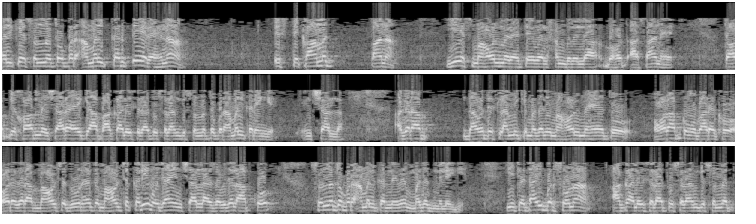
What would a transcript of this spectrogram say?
بلکہ سنتوں پر عمل کرتے رہنا، استقامت پانا، یہ اس ماحول میں رہتے ہوئے الحمد بہت آسان ہے۔ تو آپ کے خواب میں اشارہ ہے کہ آپ آقا علیہ سلاۃ والسلام کی سنتوں پر عمل کریں گے انشاءاللہ۔ اگر آپ دعوت اسلامی کے مدنی ماحول میں ہیں تو اور آپ کو مبارک ہو اور اگر آپ ماحول سے دور ہیں تو ماحول سے قریب ہو جائیں انشاءاللہ شاء اللہ آپ کو سنتوں پر عمل کرنے میں مدد ملے گی۔ یہ چٹائی پر سونا آقا علیہ السلاۃ والسلام کی سنت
